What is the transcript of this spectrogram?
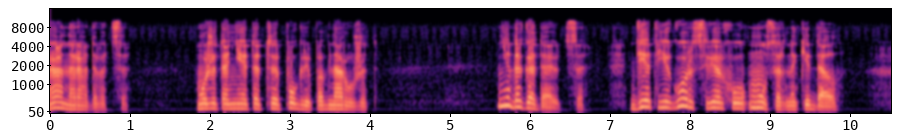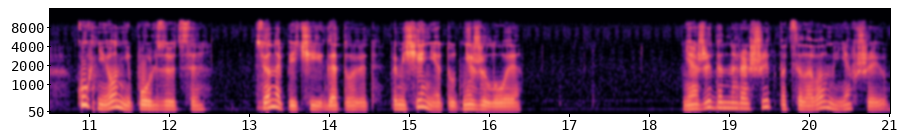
Рано радоваться. Может, они этот э, погреб обнаружат. Не догадаются. Дед Егор сверху мусор накидал. Кухней он не пользуется. Все на печи готовит. Помещение тут нежилое. Неожиданно Рашид поцеловал меня в шею.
